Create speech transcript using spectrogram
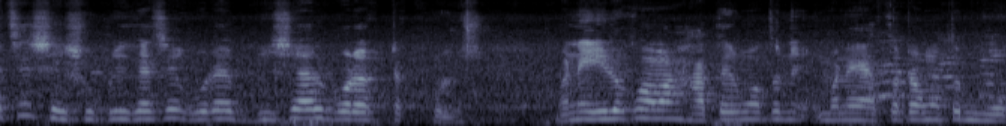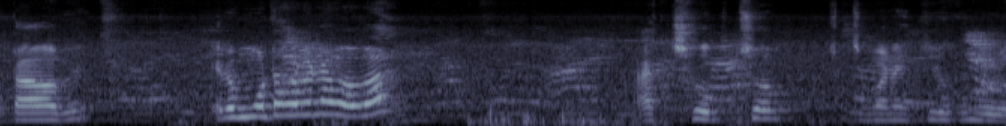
আছে, সেই সুপুরি গাছের গোড়ায় বিশাল বড় একটা খোলস। মানে এরকম আমার হাতের মতন মানে এতটা মতন মোটা হবে। এরকম মোটা হবে না বাবা? আর ছোপ ছোপ মানে কীরকম বলব,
